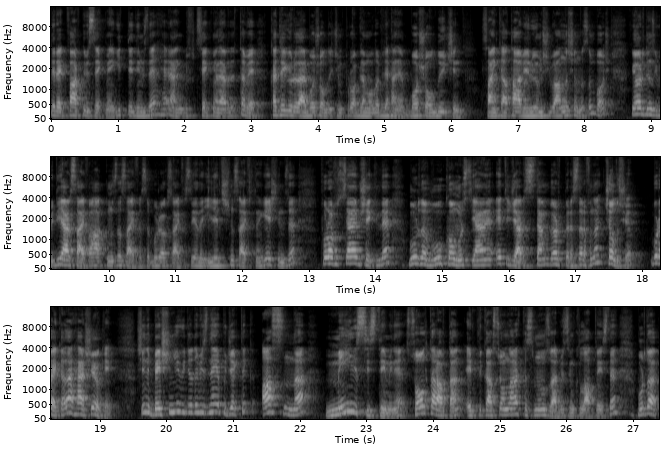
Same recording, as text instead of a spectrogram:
Direkt farklı bir sekmeye git dediğimizde herhangi bir sekmelerde tabi kategoriler boş olduğu için problem olabilir. Hani boş olduğu için sanki hata veriyormuş gibi anlaşılmasın boş. Gördüğünüz gibi diğer sayfa hakkımızda sayfası, blog sayfası ya da iletişim sayfasına geçtiğimizde profesyonel bir şekilde burada WooCommerce yani e-ticaret sistem WordPress tarafından çalışıyor. Buraya kadar her şey okey. Şimdi 5. videoda biz ne yapacaktık? Aslında mail sistemini sol taraftan aplikasyonlar kısmımız var bizim Cloudways'te. Burada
